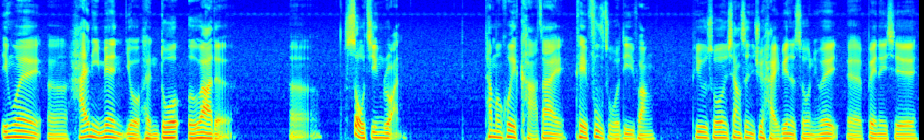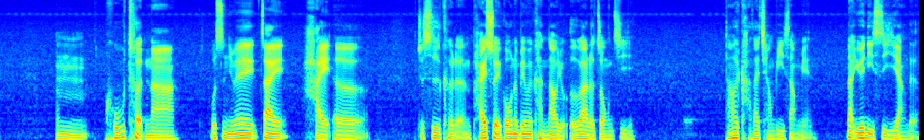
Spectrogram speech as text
因为呃，海里面有很多鹅啊的呃受精卵，它们会卡在可以附着的地方。譬如说，像是你去海边的时候，你会呃被那些嗯湖藤啊，或是你会在海呃就是可能排水沟那边会看到有蚵仔的踪迹，它会卡在墙壁上面。那原理是一样的，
